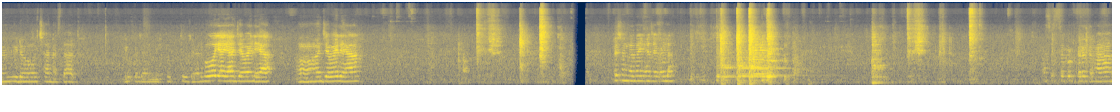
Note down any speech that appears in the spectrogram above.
व्हिडिओ छान असतात. जेवायला हो या या जेवायला या. जेवायला या. प्रशांत दादा या जेवायला. असं सपोर्ट करत राहा.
